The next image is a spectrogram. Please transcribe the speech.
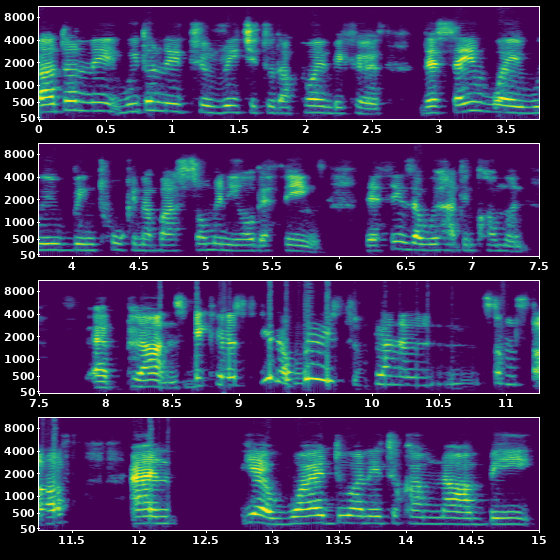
I don't need. We don't need to reach it to that point because the same way we've been talking about so many other things, the things that we had in common, uh, plans. Because you know we used to plan uh, some stuff, and yeah, why do I need to come now and be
